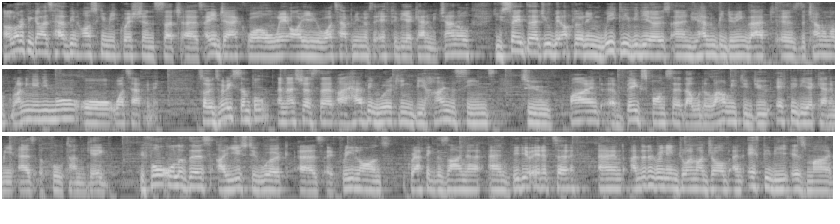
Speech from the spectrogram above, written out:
Now, a lot of you guys have been asking me questions such as, hey Jack, well, where are you? What's happening with the FPV Academy channel? You said that you'll be uploading weekly videos and you haven't been doing that. Is the channel not running anymore or what's happening? So it's very simple, and that's just that I have been working behind the scenes to find a big sponsor that would allow me to do FPV Academy as a full-time gig. Before all of this, I used to work as a freelance graphic designer and video editor and I didn't really enjoy my job and FPV is my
